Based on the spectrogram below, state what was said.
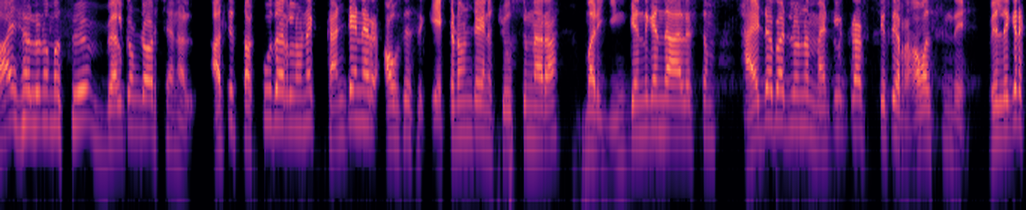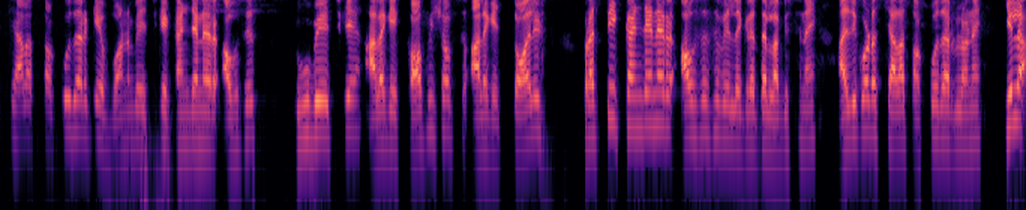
హాయ్ హలో నమస్తే. వెల్కమ్ టు అవర్ ఛానల్ అతి తక్కువ ధరలోనే కంటైనర్ హౌసెస్ ఎక్కడ ఉంటాయని చూస్తున్నారా? మరి ఇంకెందుకంత ఆలస్యం? హైదరాబాద్లో ఉన్న మెటల్ క్రాఫ్ట్స్కి అయితే రావాల్సిందే. వీళ్ళ దగ్గర చాలా తక్కువ ధరకే one BHK container houses two BHK అలాగే కాఫీ షాప్స్ అలాగే టాయిలెట్స్ ప్రతి కంటైనర్ హౌసెస్ వీళ్ళ దగ్గర అయితే లభిస్తున్నాయి. అది కూడా చాలా తక్కువ ధరలోనే. ఇలా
